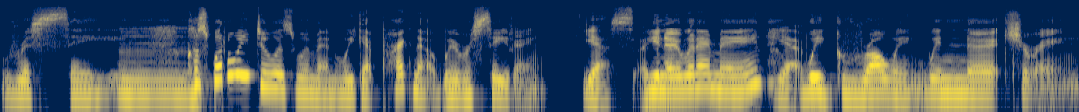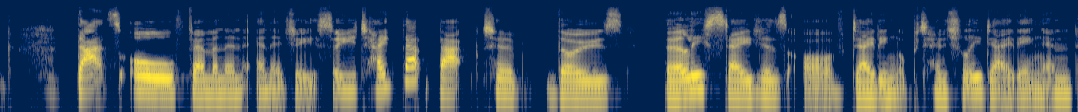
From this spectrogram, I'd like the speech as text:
receive. Mm. Because what do we do as women? We get pregnant, we're receiving. Yes. You know what I mean? Yeah. We're growing, we're nurturing. That's all feminine energy. So you take that back to those early stages of dating or potentially dating. And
